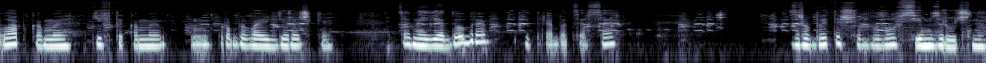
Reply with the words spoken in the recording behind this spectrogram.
лапками, кіхтиками пробивають дірочки. Це не є добре, і треба це все зробити, щоб було всім зручно.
